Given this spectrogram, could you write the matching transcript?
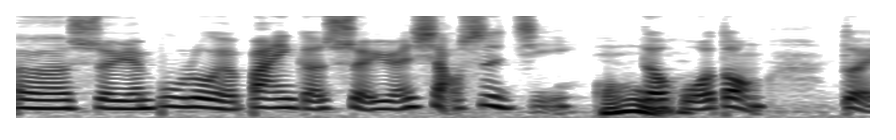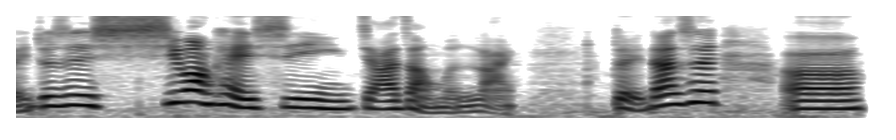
呃水源部落有办一个水源小市集的活动，哦、对，就是希望可以吸引家长们来，对，但是呃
